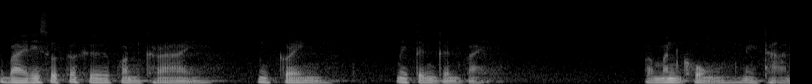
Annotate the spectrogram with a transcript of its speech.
สบายที่สุดก็คือผ่อนคลาย ไม่เกรง ไม่ตึงเกินไป ความมั่นคงในฐาน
